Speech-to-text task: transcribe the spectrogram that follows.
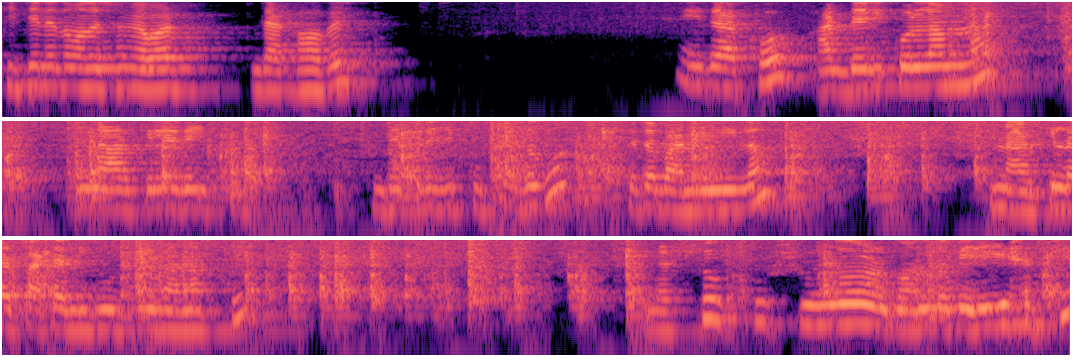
কিচেনে তোমাদের সঙ্গে আবার দেখা হবে। এই দেখো, আর দেরি করলাম না। নারকেলের এই ভেতরে যে পুরটা দেবো, সেটা বানিয়ে নিলাম। নারকেল আর পাটালি গুড় দিয়ে বানাচ্ছি। খুব খুব সুন্দর গন্ধ বেরিয়ে যাচ্ছে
